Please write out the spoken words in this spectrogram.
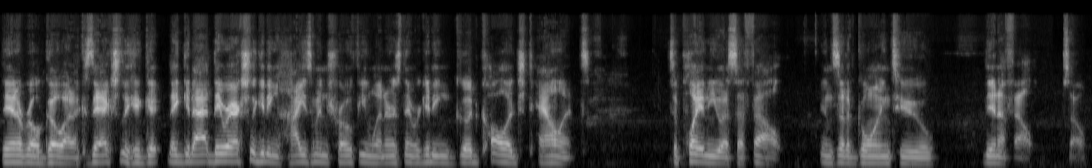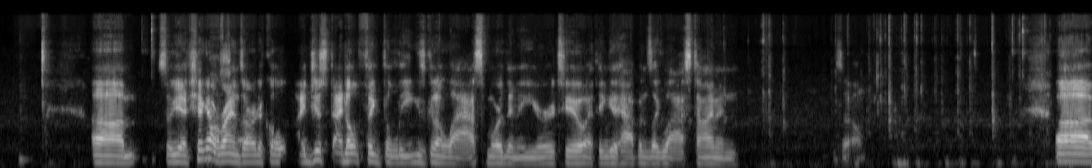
they had a real go at it because they actually could get they get at they were actually getting Heisman Trophy winners. They were getting good college talent to play in the USFL instead of going to the NFL. So, um, so yeah, check out Ryan's article. I just I don't think the league's gonna last more than a year or two. I think it happens like last time, and so. Uh,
